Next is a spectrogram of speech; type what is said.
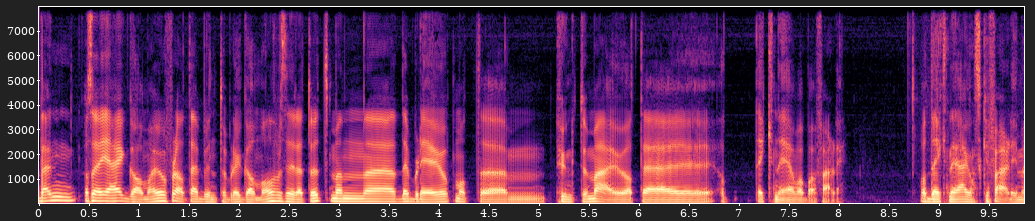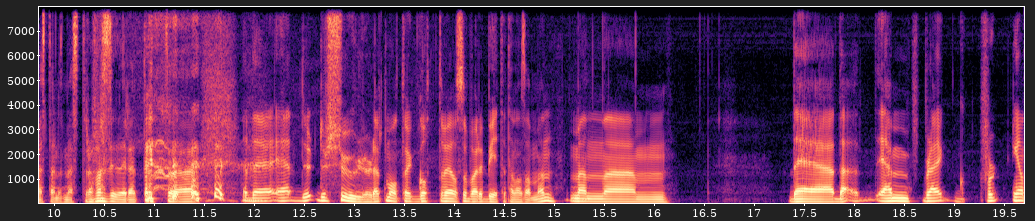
er altså Jeg ga meg jo fordi jeg begynte å bli gammel, for å si det rett ut. Men uh, det ble jo på en måte punktum Punktumet er jo at, jeg, at det kneet var bare ferdig. Og det kneet er ganske ferdig i 'Mesternes mester', for å si det rett ut. Uh, det, jeg, du, du skjuler det på en måte godt ved også bare bite tenna sammen, men um, det, det, jeg ble, for, I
